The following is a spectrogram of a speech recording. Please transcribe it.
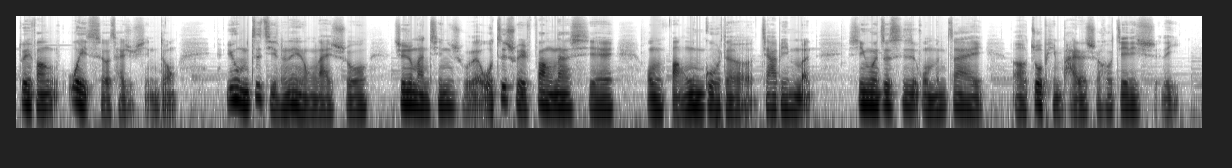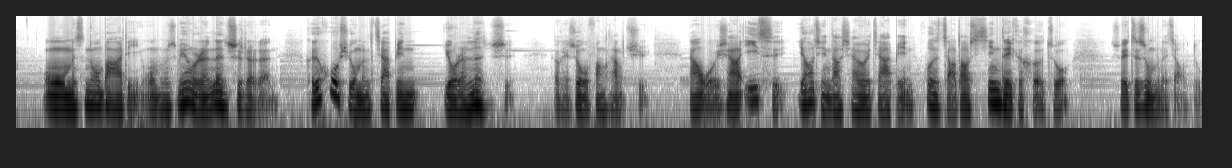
对方为此而采取行动。以我们自己的内容来说，其实蛮清楚的。我之所以放那些我们访问过的嘉宾们，是因为这是我们在呃做品牌的时候接力实力。我们是 nobody，我们是没有人认识的人，可是或许我们的嘉宾有人认识，OK，所以我放上去，然后我想要以此邀请到下一位嘉宾，或者找到新的一个合作，所以这是我们的角度。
